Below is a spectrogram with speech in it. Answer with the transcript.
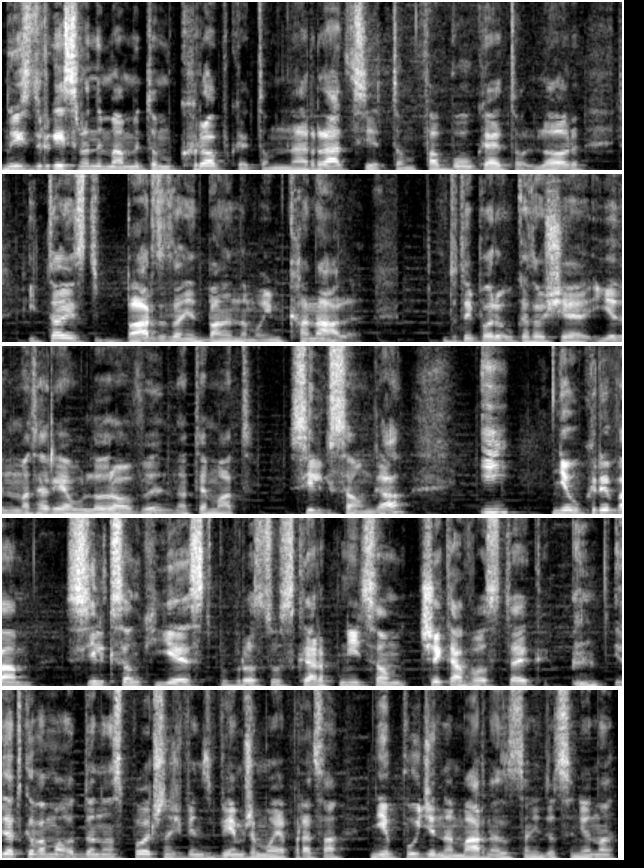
No i z drugiej strony mamy tą kropkę, tą narrację, tą fabułkę, to lore i to jest bardzo zaniedbane na moim kanale. Do tej pory ukazał się jeden materiał lorowy na temat Silk Songa I nie ukrywam, Silksong jest po prostu skarbnicą ciekawostek i dodatkowo ma oddaną społeczność, więc wiem, że moja praca nie pójdzie na marne, zostanie doceniona.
